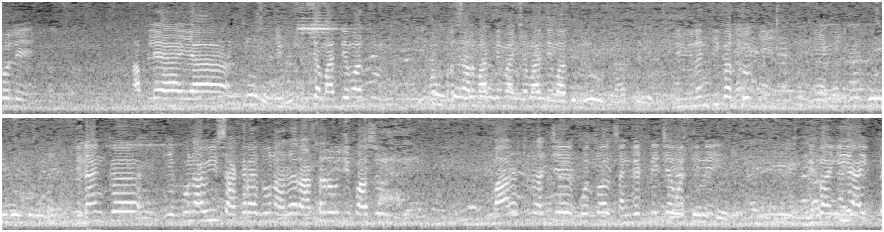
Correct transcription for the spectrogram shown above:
शिंगोले आपल्या या युट्यूबच्या माध्यमातून व प्रसार माध्यमाच्या माध्यमातून मी विनंती करतो की दिनांक एकोणावीस अकरा दोन हजार अठरा रोजीपासून महाराष्ट्र राज्य कोतवाल संघटनेच्या वतीने विभागीय आयुक्त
